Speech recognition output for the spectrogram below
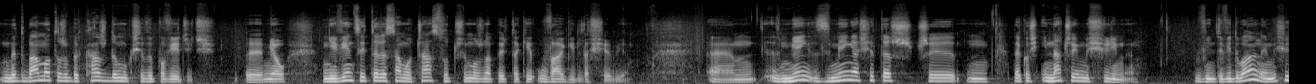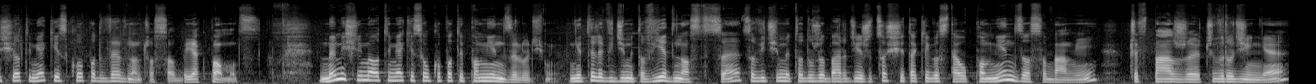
my dbamy o to, żeby każdy mógł się wypowiedzieć. Y, miał mniej więcej tyle samo czasu, czy można powiedzieć takiej uwagi dla siebie. Zmienia się też, czy mm, jakoś inaczej myślimy. W indywidualnej myśli się o tym, jaki jest kłopot wewnątrz osoby, jak pomóc. My myślimy o tym, jakie są kłopoty pomiędzy ludźmi. Nie tyle widzimy to w jednostce, co widzimy to dużo bardziej, że coś się takiego stało pomiędzy osobami, czy w parze, czy w rodzinie,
